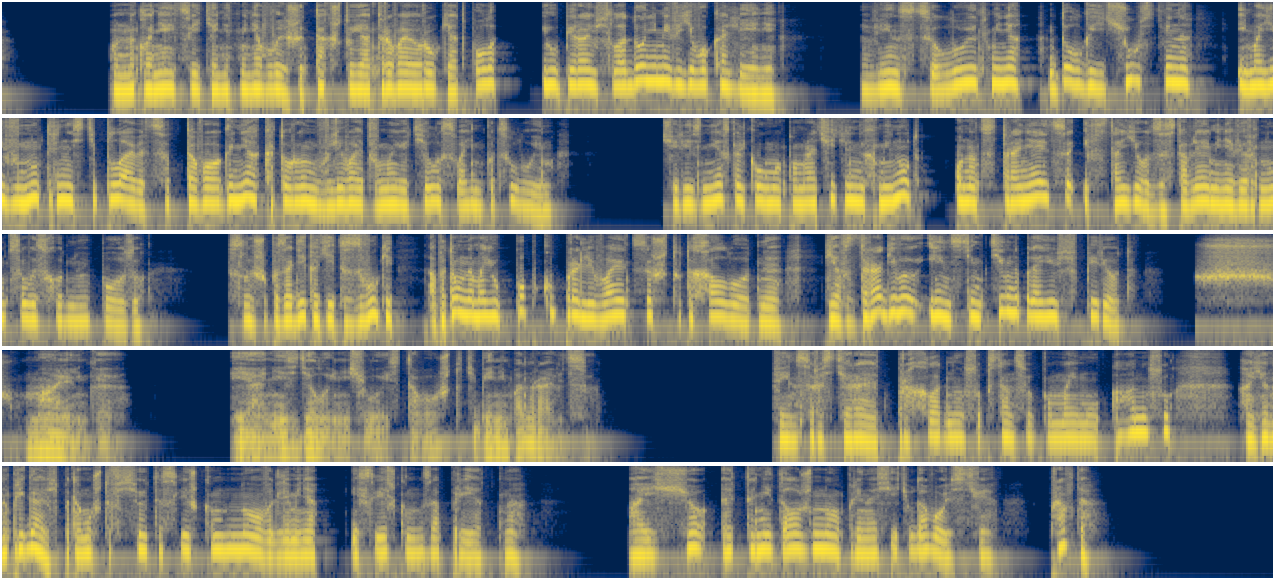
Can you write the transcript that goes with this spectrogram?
Он наклоняется и тянет меня выше, так что я отрываю руки от пола и упираюсь ладонями в его колени. Винс целует меня долго и чувственно, и мои внутренности плавятся от того огня, который он вливает в мое тело своим поцелуем — Через несколько умопомрачительных минут он отстраняется и встает, заставляя меня вернуться в исходную позу. Слышу позади какие-то звуки, а потом на мою попку проливается что-то холодное. Я вздрагиваю и инстинктивно подаюсь вперед. Шш, маленькая, я не сделаю ничего из того, что тебе не понравится. Винс растирает прохладную субстанцию по моему анусу, а я напрягаюсь, потому что все это слишком ново для меня и слишком запретно. А еще это не должно приносить удовольствие, правда?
